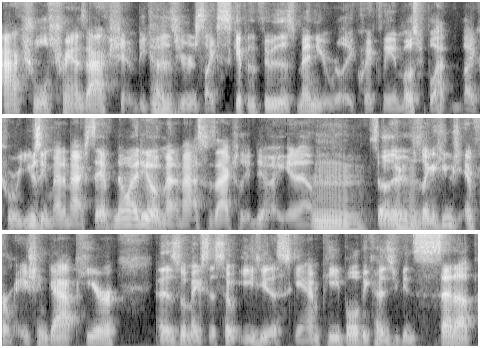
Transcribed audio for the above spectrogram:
actual transaction because mm. you're just like skipping through this menu really quickly and most people have, like who are using metamask they have no idea what metamask is actually doing you know mm. so there's, mm-hmm. there's like a huge information gap here and this is what makes it so easy to scam people because you can set up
